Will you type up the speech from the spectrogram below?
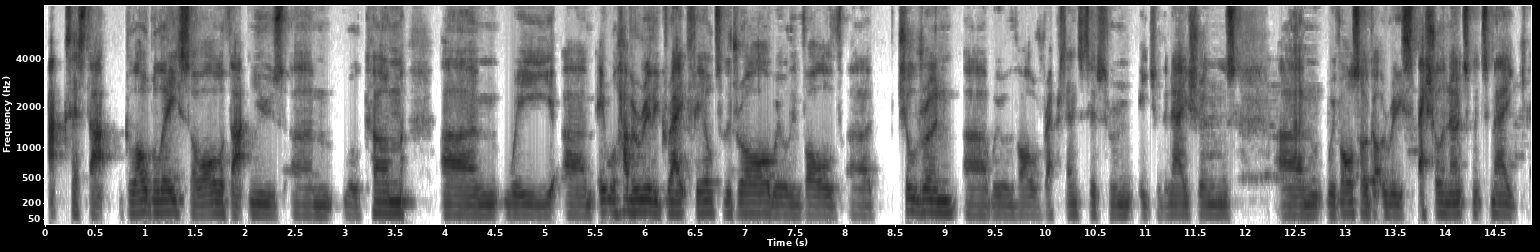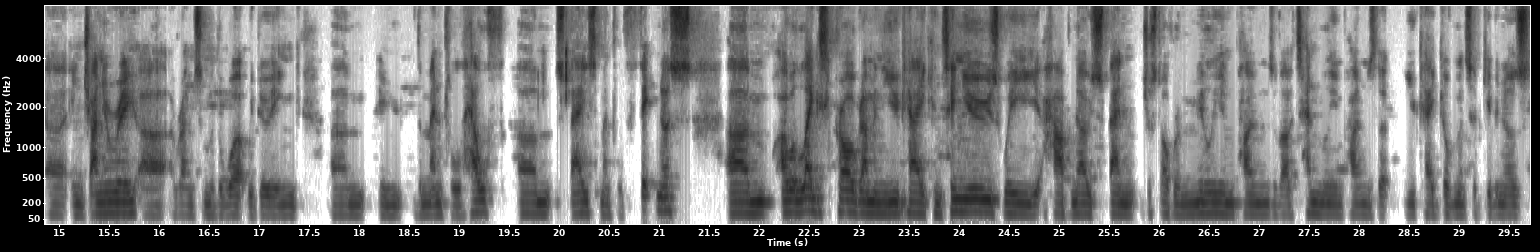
access that globally. So all of that news um, will come. Um, we um, it will have a really great feel to the draw. We will involve uh, children. Uh, we will involve representatives from each of the nations. Um, we've also got a really special announcement to make uh, in January uh, around some of the work we're doing um, in the mental health um, space, mental fitness. Um, our legacy program in the UK continues. We have now spent just over a million pounds of our 10 million pounds that UK governments have given us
